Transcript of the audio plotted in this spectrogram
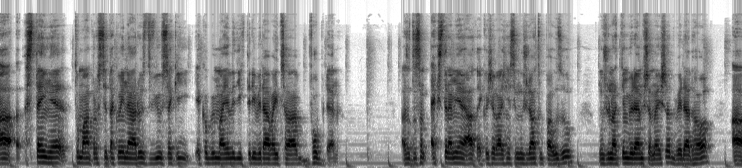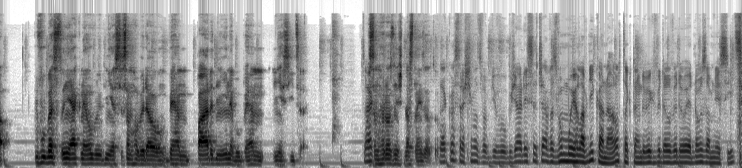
A stejně to má prostě takový nárůst views, jaký jakoby mají lidi, kteří vydávají třeba v obden. A za to jsem extrémně rád, jakože vážně si můžu dát tu pauzu, můžu nad tím videem přemýšlet, vydat ho a vůbec to nějak neovlivní, jestli jsem ho vydal během pár dní nebo během měsíce. Tak, Jsem hrozně šťastný za to. to jako strašně moc obdivuju, protože já když se třeba vezmu můj hlavní kanál, tak tam kdybych vydal video jednou za měsíc,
